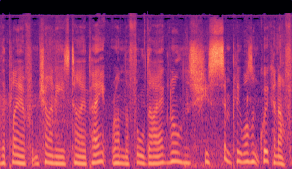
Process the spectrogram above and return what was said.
the player from Chinese Taipei run the full diagonal as she simply wasn't quick enough.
